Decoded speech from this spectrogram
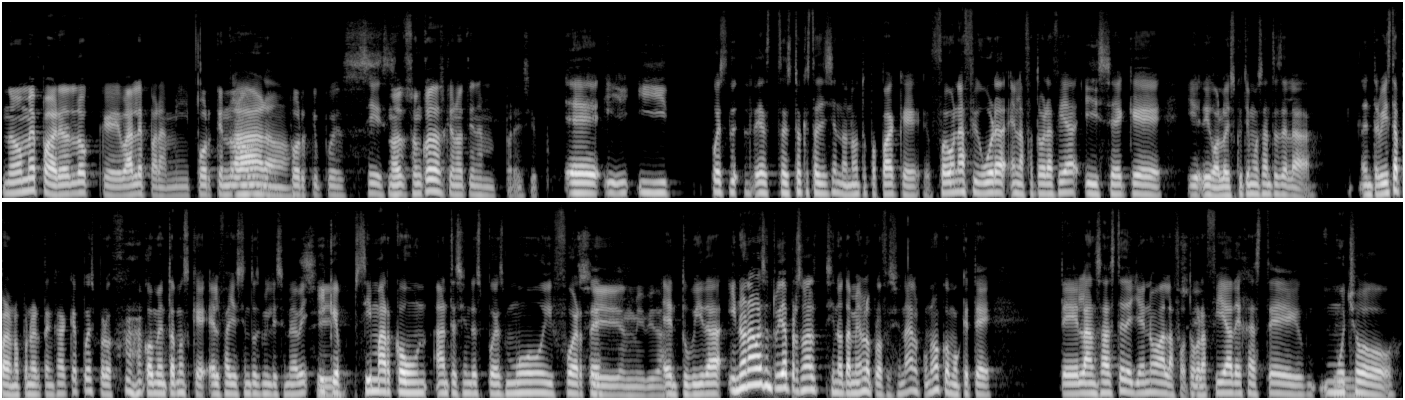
no me pagarías lo que vale para mí, porque no, Claro. porque pues Sí, sí. no- son cosas que no tienen precio. pues. Eh, y, y, pues esto que estás diciendo, ¿no? Tu papá que fue una figura en la fotografía y sé que, y digo, lo discutimos antes de la entrevista para no ponerte en jaque, pues, pero comentamos que él falleció en 2019 y Sí. que sí marcó un antes y un después muy fuerte Sí, en mi vida. en tu vida, y no nada más en tu vida personal, sino también en lo profesional, ¿no? Como que te, te lanzaste de lleno a la fotografía, dejaste mucho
